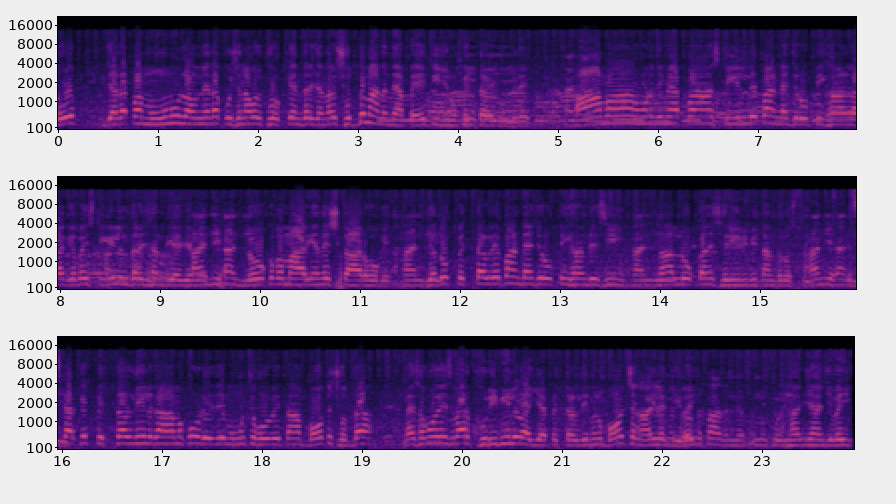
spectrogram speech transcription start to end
ਉਹ ਜਦ ਆਪਾਂ ਮੂੰਹ ਨੂੰ ਲਾਉਨੇ ਦਾ ਕੁਛ ਨਾ ਕੁਛ ਖੁਰ ਕੇ ਅੰਦਰ ਜਾਂਦਾ ਉਹ ਸ਼ੁੱਧ ਮੰਨਦੇ ਆਪਾਂ ਇਹ ਚੀਜ਼ ਨੂੰ ਪਿੱਤਲ ਨੂੰ ਵੀਰੇ। ਆਮ ਹੁਣ ਜਿਵੇਂ ਆਪਾਂ ਸਟੀਲ ਦੇ ਭਾਂਡਿਆਂ 'ਚ ਰੋਟੀ ਖਾਣ ਲੱਗੇ ਬਈ ਸਟੀਲ ਅੰਦਰ ਜਾਂਦੀ ਹਾਂਜੀ, ਜਿਵੇਂ। ਲੋਕ ਬਿਮਾਰੀਆਂ ਦੇ ਸ਼ਿਕਾਰ ਹੋ ਗਏ। ਜਦੋਂ ਪਿੱਤਲ ਦੇ ਭਾਂਡਿਆਂ 'ਚ ਰੋਟੀ ਖਾਂਦੇ ਸੀ। ਤਾਂ ਲੋਕਾਂ ਦੇ ਸਰੀਰ ਵੀ ਤੰਦਰੁਸਤ ਸੀ। ਇਸ ਕਰਕੇ ਪਿੱਤਲ ਦੀ ਲਗਾਮ ਘੋੜੇ ਦੇ ਮੂੰਹ 'ਚ ਹੋਵੇ ਤਾਂ ਬਹੁਤ ਸ਼ੁੱਧ ਆ ਮੈਂ ਸਗੋਂ ਇਸ ਵਾਰ ਖੁਰੀ ਵੀ ਲਵਾਈ ਆ ਪਿੱਤਲ ਦੀ ਮੈਨੂੰ ਬਹੁਤ ਚੰਗੀ ਲੱਗੀ ਬਈ ਦਿਖਾ ਦਿੰਦੇ ਹਾਂ ਤੁਹਾਨੂੰ ਥੋੜੀ ਹਾਂਜੀ ਹਾਂਜੀ ਬਾਈ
